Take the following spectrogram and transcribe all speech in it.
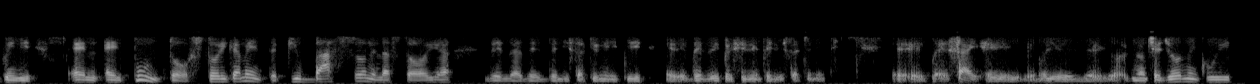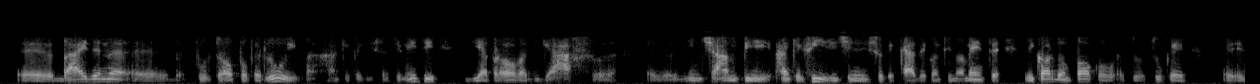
Quindi è è il punto storicamente più basso nella storia del, del, degli Stati Uniti, eh, dei, dei presidenti degli Stati Uniti. Eh, beh, sai, eh, non c'è giorno in cui eh, Biden, eh, purtroppo per lui, ma anche per gli Stati Uniti, dia prova di gaff, eh, di inciampi anche fisici, nel senso che cade continuamente. Ricorda un poco, tu, tu che eh,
